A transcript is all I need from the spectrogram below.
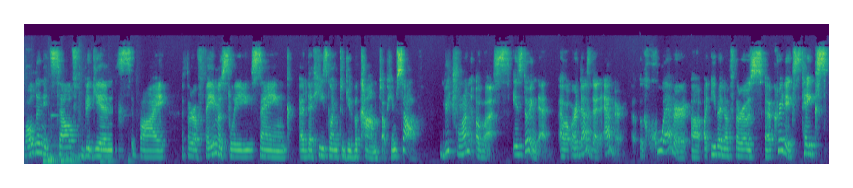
Walden itself begins by Thoreau famously saying uh, that he's going to give account of himself. Which one of us is doing that uh, or does that ever? Whoever, uh, even of Thoreau's uh, critics, takes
